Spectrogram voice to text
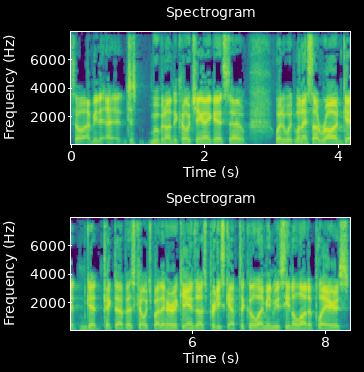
So I mean, uh, just moving on to coaching, I guess. Uh, when when I saw Rod get get picked up as coach by the Hurricanes, I was pretty skeptical. I mean, we've seen a lot of players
